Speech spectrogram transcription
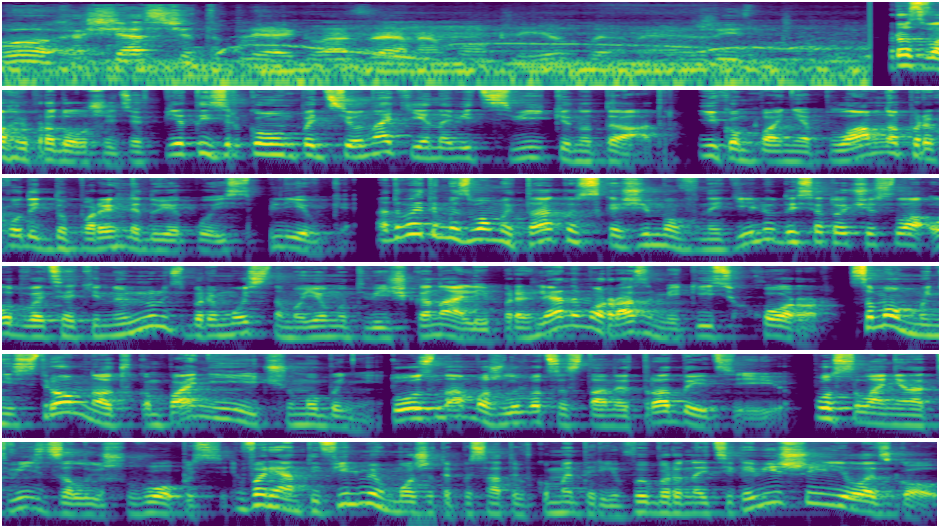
Ох, а щас що-то блядь, глаза намокли, жизнь. Розваги продовжуються. В п'ятизірковому пансіонаті є навіть свій кінотеатр, і компанія плавно переходить до перегляду якоїсь плівки. А давайте ми з вами також, скажімо, в неділю 10 числа о 20.00 зберемось на моєму твіч каналі і переглянемо разом якийсь хорор. Самому мені стрьомно, от в компанії чому би ні. Хто зна, можливо, це стане традицією. Посилання на твіч залишу в описі. Варіанти фільмів можете писати в коментарі. Виберу найцікавіший і let's go.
